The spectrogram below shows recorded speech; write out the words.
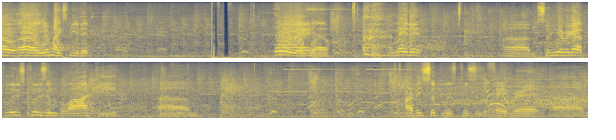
Oh, uh, your mic's muted. There Hi. you go. I made it. Um, so here we got Blues Clues and Blockie. Um, obviously, Blues Clues is a favorite. Um,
